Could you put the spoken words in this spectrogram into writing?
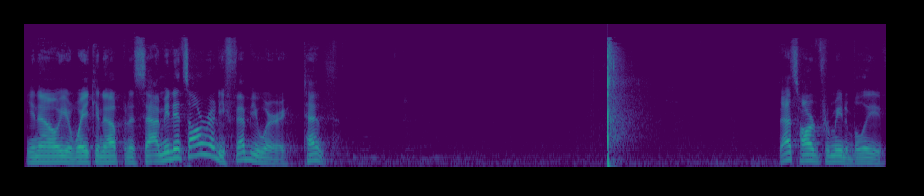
you know, you're waking up and it's, I mean, it's already February 10th. That's hard for me to believe.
